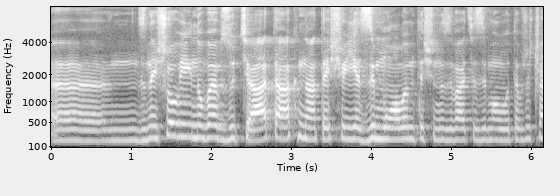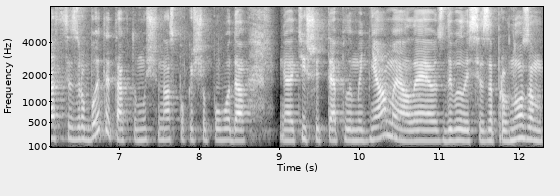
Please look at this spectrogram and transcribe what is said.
е, знайшов їй нове взуття, так, на те, що є зимовим, те, що називається зимовою, то вже час це зробити, так, тому що нас поки що погода е, тішить теплими днями, але здивилися за прогнозом,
